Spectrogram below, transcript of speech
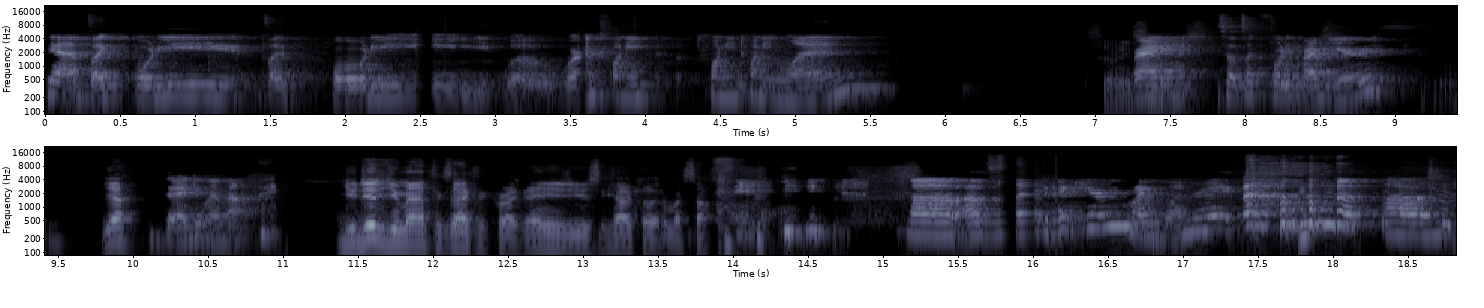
yeah it's like 40 it's like 40 whoa we're in 20 2021 right so it's like 45 years. Yeah. Did i do my math? You did your math exactly correct. I need to use the calculator myself. Um, i was like did i carry my one right? Um,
